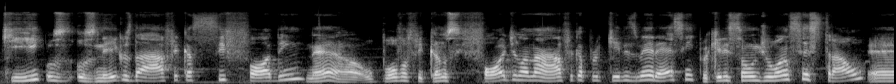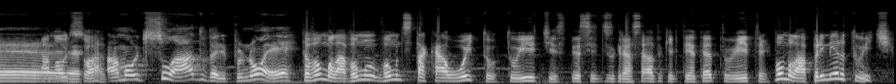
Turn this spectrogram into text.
que os, os negros da África se fodem, né? O povo africano se fode lá na África porque eles merecem, porque eles são de um ancestral é, Amaldiçoado. amaldiçoado, velho, por Noé. Então vamos lá, vamos, vamos destacar oito tweets desse desgraçado que ele tem até Twitter. Vamos lá, primeiro tweet.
